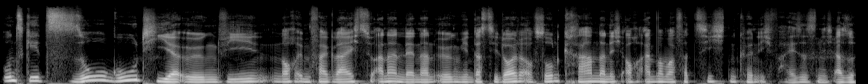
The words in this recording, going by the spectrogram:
uns geht's so gut hier irgendwie noch im Vergleich zu anderen Ländern irgendwie, dass die Leute auf so einen Kram dann nicht auch einfach mal verzichten können. Ich weiß es nicht. Also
